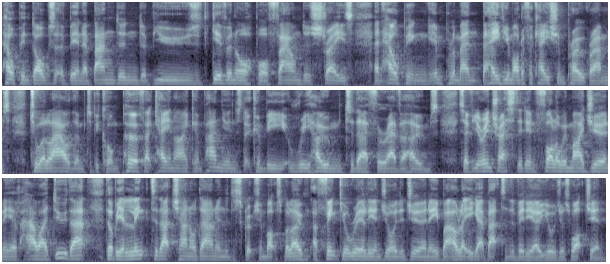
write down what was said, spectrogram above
helping dogs that have been abandoned, abused, given up or found as strays and helping implement behaviour modification programs to allow them to become perfect canine companions that can be rehomed to their forever homes. So if you're interested in following my journey of how I do that, there'll be a link to that channel down in the description box below. I think you'll really enjoy the journey, but I'll let you get back to the video you were just watching.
